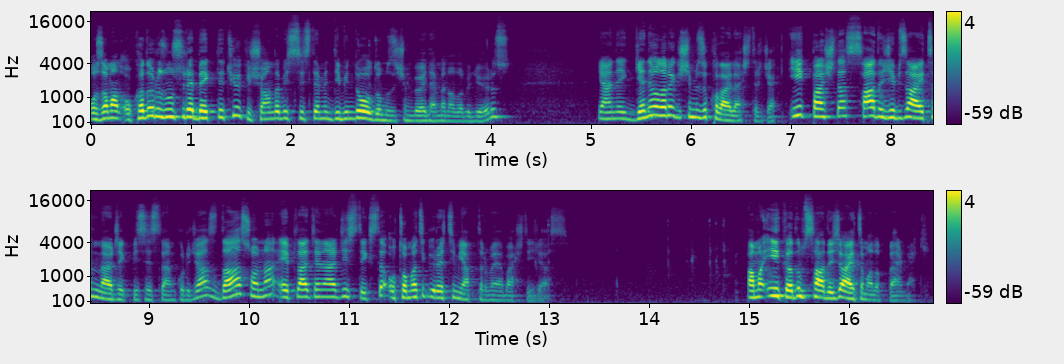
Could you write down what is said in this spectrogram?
o zaman o kadar uzun süre bekletiyor ki şu anda biz sistemin dibinde olduğumuz için böyle hemen alabiliyoruz. Yani genel olarak işimizi kolaylaştıracak. İlk başta sadece bize item verecek bir sistem kuracağız. Daha sonra Applied Energistics'te otomatik üretim yaptırmaya başlayacağız. Ama ilk adım sadece item alıp vermek.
